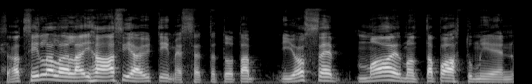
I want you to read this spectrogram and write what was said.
Sä oot sillä lailla ihan asia ytimessä, että tuota, jos se maailman tapahtumien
